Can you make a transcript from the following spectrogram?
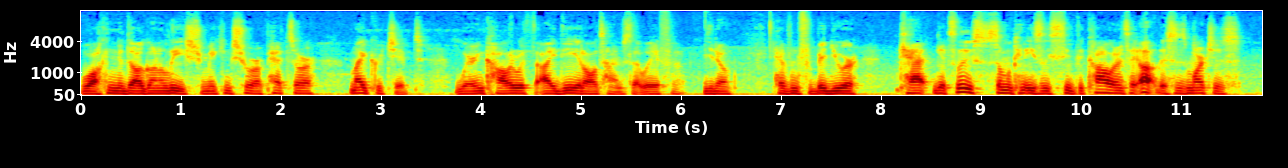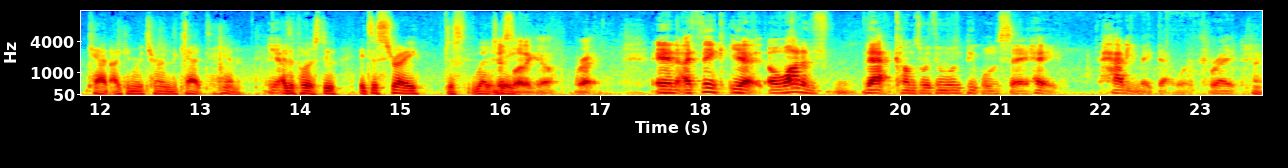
walking a dog on a leash or making sure our pets are microchipped, wearing collar with ID at all times. That way, if, you know, heaven forbid your cat gets loose, someone can easily see the collar and say, oh, this is March's cat, I can return the cat to him, Yeah. as opposed to it's a stray, just let it just be. let it go right and i think yeah a lot of that comes with when people to say hey how do you make that work right, Right.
